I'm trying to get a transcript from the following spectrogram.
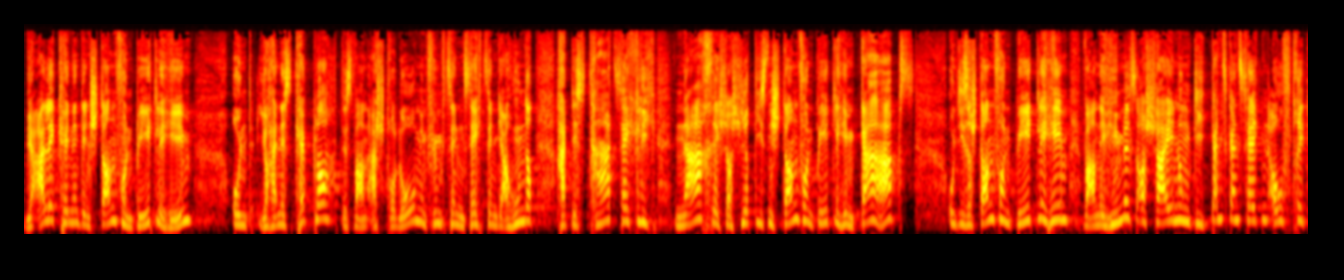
Wir alle kennen den Stern von Bethlehem und Johannes Kepler, das war ein Astronom im 15. und 16. Jahrhundert, hat es tatsächlich nachrecherchiert. Diesen Stern von Bethlehem gab es. Und dieser Stern von Bethlehem war eine Himmelserscheinung, die ganz, ganz selten auftritt,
